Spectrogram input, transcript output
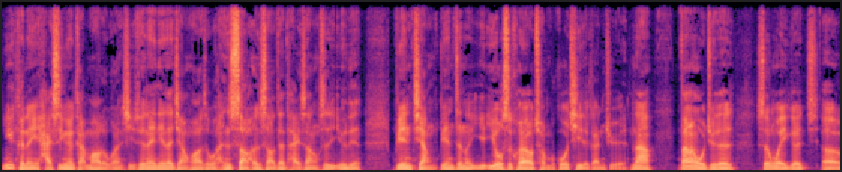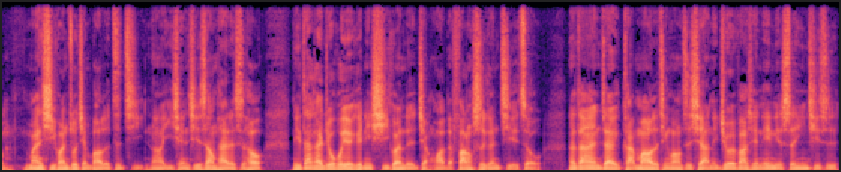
因为可能也还是因为感冒的关系，所以那一天在讲话的时候，我很少很少在台上是有点边讲边真的也又是快要喘不过气的感觉。那。当然，我觉得身为一个呃蛮喜欢做简报的自己，那以前其实上台的时候，你大概就会有一个你习惯的讲话的方式跟节奏。那当然，在感冒的情况之下，你就会发现，诶，你的声音其实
